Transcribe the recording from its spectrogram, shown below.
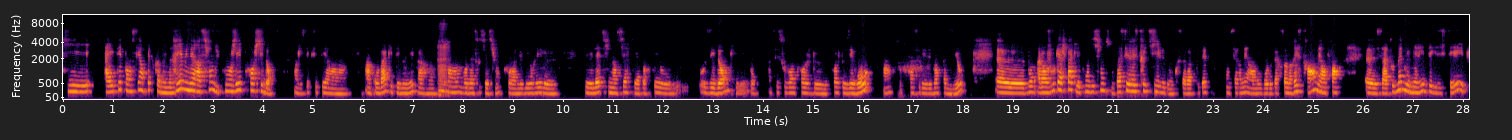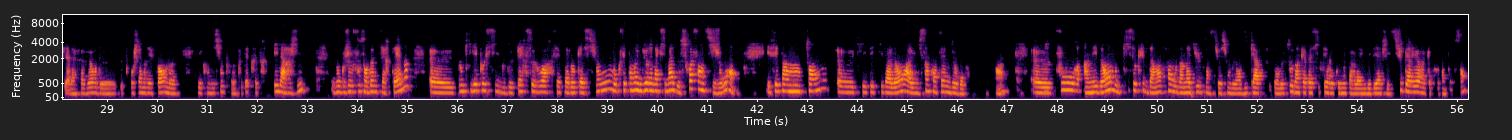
qui a été pensée en fait comme une rémunération du congé proche aidant. je sais que c'était un, un, combat qui était mené par un certain nombre d'associations pour améliorer l'aide financière qui est apportée aux, aux, aidants, qui est bon, assez souvent proche de, proche de zéro, hein, quand c'est des aidants familiaux. Euh, bon, alors je vous cache pas que les conditions sont assez restrictives, donc ça va peut-être concerner un nombre de personnes restreint, mais enfin, euh, ça a tout de même le mérite d'exister. Et puis à la faveur de, de prochaines réformes, les conditions pourront peut-être être élargies. Donc je vous en donne certaines. Euh, donc, il est possible de percevoir cette allocation. Donc, c'est pendant une durée maximale de 66 jours. Et c'est un montant euh, qui est équivalent à une cinquantaine d'euros. Hein. Euh, pour un aidant qui s'occupe d'un enfant ou d'un adulte en situation de handicap dont le taux d'incapacité reconnu par la MDPH est supérieur à 80%.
